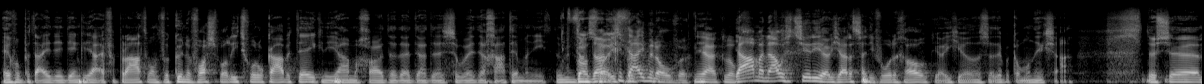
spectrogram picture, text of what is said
heel veel partijen die denken, ja, even praten, want we kunnen vast wel iets voor elkaar betekenen. Ja, maar dat, dat, dat, dat, zo- dat gaat helemaal niet. Dan, daar heb geen voor- tijd meer over. Ja, klopt. Ja, maar nou is het serieus. Ja, dat zijn die vorige ook. Weet je. Dus daar heb ik allemaal niks aan. Dus, eh,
